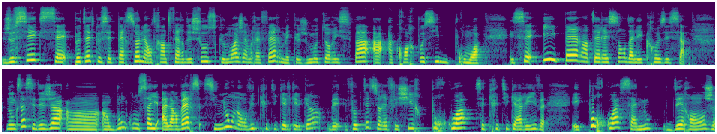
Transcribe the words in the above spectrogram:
Je sais que c'est peut-être que cette personne est en train de faire des choses que moi j'aimerais faire, mais que je m'autorise pas à, à croire possible pour moi. Et c'est hyper intéressant d'aller creuser ça. Donc ça, c'est déjà un, bon conseil. À l'inverse, si nous, on a envie de critiquer quelqu'un, il ben, faut peut-être se réfléchir pourquoi cette critique arrive et pourquoi ça nous dérange.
